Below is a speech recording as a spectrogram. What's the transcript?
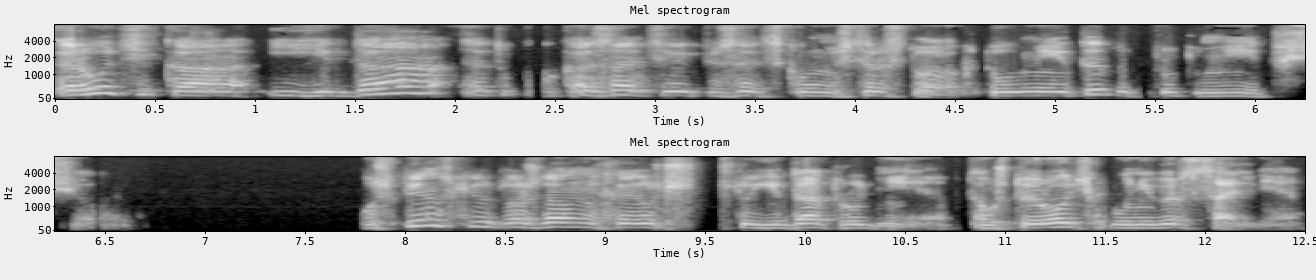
эротика и еда – это показатели писательского мастерства. Кто умеет это, тот умеет все. Успенский утверждал Михаил, что еда труднее, потому что эротика универсальнее.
